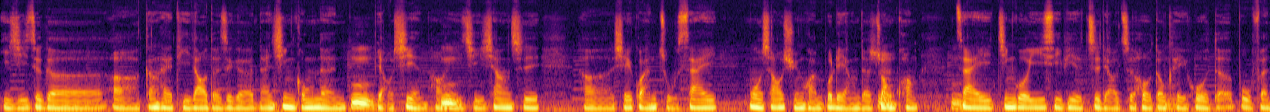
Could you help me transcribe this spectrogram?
以及这个呃刚才提到的这个男性功能表现，好、嗯，以及像是呃血管阻塞、末梢循环不良的状况，嗯、在经过 ECP 的治疗之后，都可以获得部分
